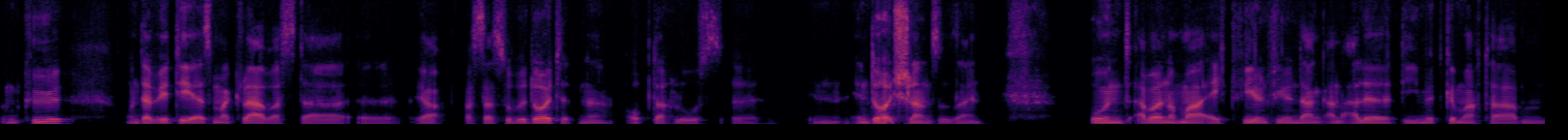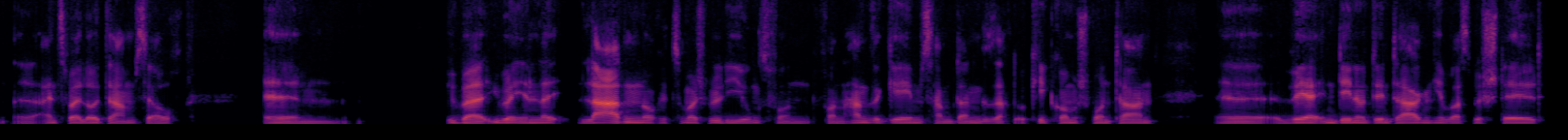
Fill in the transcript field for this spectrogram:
und kühl. Und da wird dir erstmal klar, was da, äh, ja, was das so bedeutet, ne, obdachlos äh, in, in Deutschland zu sein. Und aber nochmal echt vielen, vielen Dank an alle, die mitgemacht haben. Äh, ein, zwei Leute haben es ja auch ähm, über, über ihren Laden noch, zum Beispiel die Jungs von, von Hanse Games haben dann gesagt, okay, komm, spontan, äh, wer in den und den Tagen hier was bestellt,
